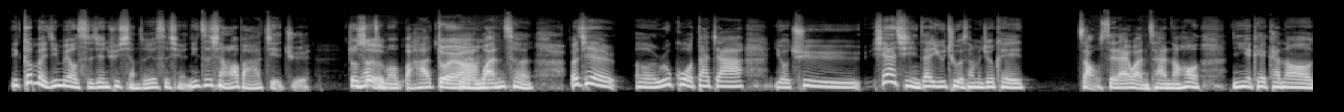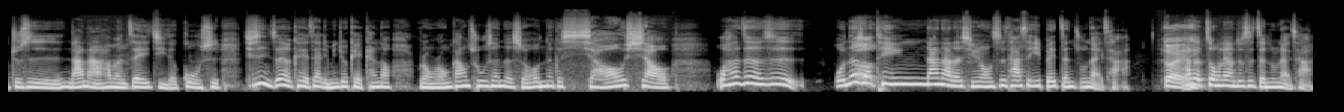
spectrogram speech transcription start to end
你根本已经没有时间去想这些事情，你只想要把它解决，就是怎么把它对啊完成。而且呃，如果大家有去，现在其实你在 YouTube 上面就可以找谁来晚餐，然后你也可以看到就是娜娜他们这一集的故事。其实你真的可以在里面就可以看到蓉蓉刚出生的时候那个小小，哇，她真的是我那时候听娜娜的形容是，她是一杯珍珠奶茶。对，它的重量就是珍珠奶茶，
